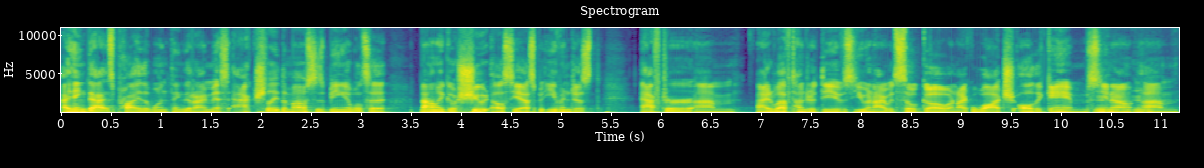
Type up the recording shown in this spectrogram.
I think that's probably the one thing that I miss actually the most is being able to not only go shoot LCS, but even just after um, I left Hundred Thieves, you and I would still go and like watch all the games, you Mhm, know. mhm. Um,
